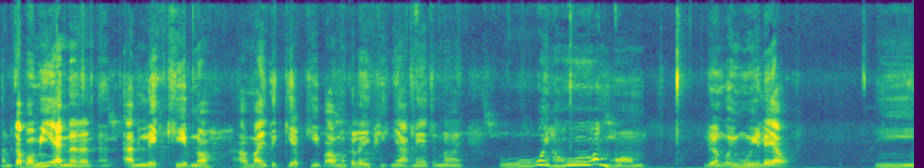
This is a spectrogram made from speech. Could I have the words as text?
มันกับบ่มีอันนั้นอันอันเล็กขีบเนาะเอาไม้ตะเกียบขีบเอามันก็เลยพลิกยากแน่จังหน่อย อุ้ยหอมหอม เหลืองอุยหุยแล้ว นี่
